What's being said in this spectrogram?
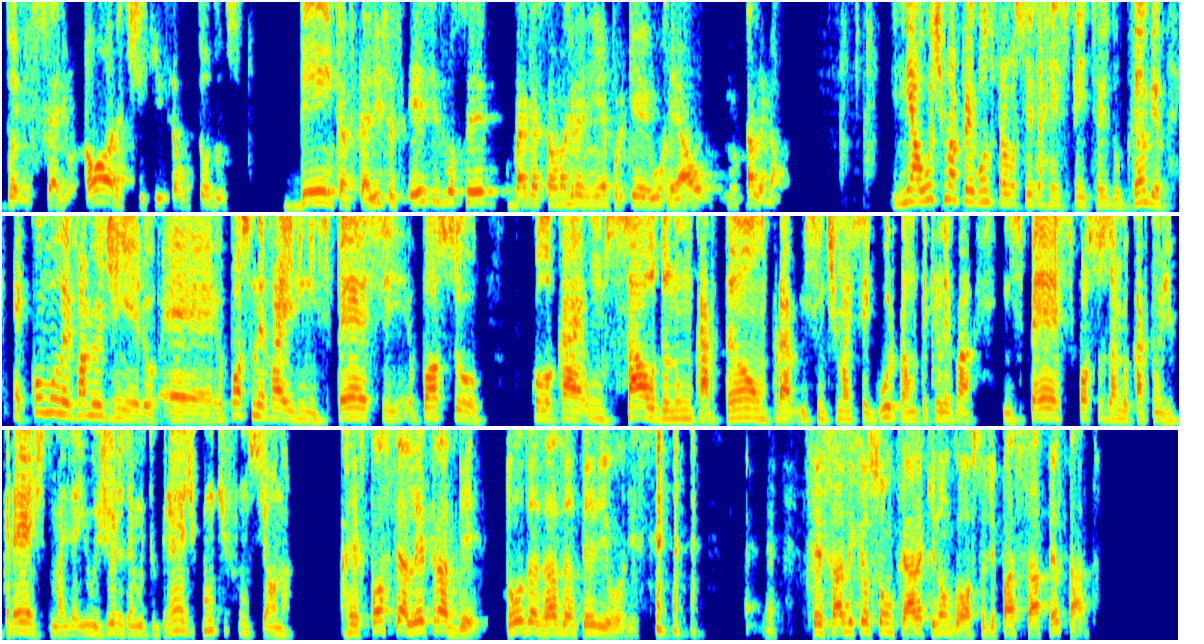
do hemisfério norte, que são todos bem capitalistas, esses você vai gastar uma graninha porque o real não tá legal. E minha última pergunta para vocês a respeito aí do câmbio é como levar meu dinheiro? É, eu posso levar ele em espécie? Eu posso colocar um saldo num cartão para me sentir mais seguro, para não ter que levar em espécie? Posso usar meu cartão de crédito, mas aí os juros é muito grande? Como que funciona? A resposta é a letra D, todas as anteriores. é. Você sabe que eu sou um cara que não gosto de passar apertado.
